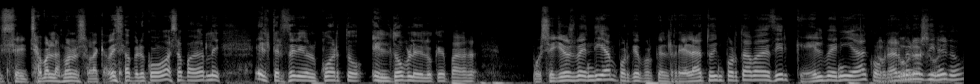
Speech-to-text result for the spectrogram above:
se echaban las manos a la cabeza, pero ¿cómo vas a pagarle el tercero y el cuarto el doble de lo que pagas? Pues ellos vendían, ¿por qué? Porque el relato importaba decir que él venía a cobrar menos hoy. dinero.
